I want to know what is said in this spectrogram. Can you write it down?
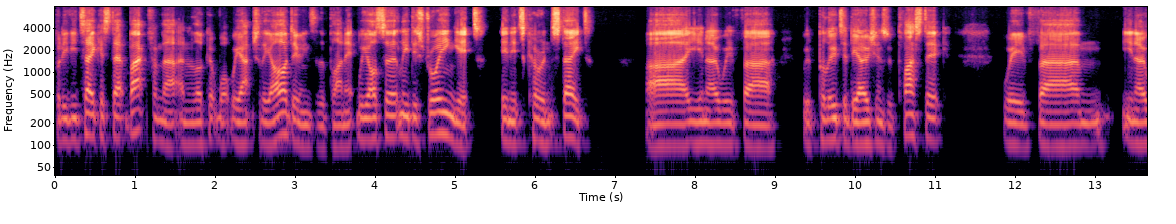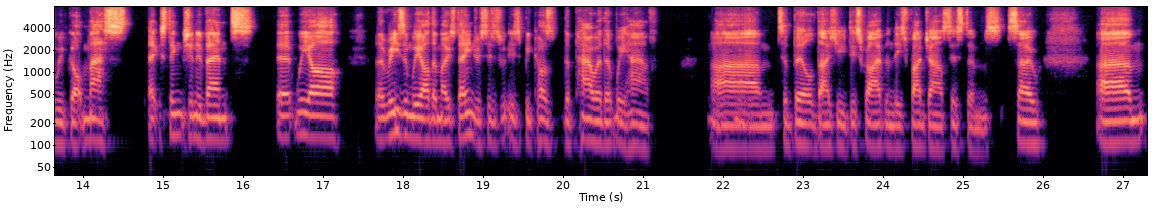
But if you take a step back from that and look at what we actually are doing to the planet, we are certainly destroying it in its current state. Uh, you know, we've uh, we've polluted the oceans with plastic. We've um, you know we've got mass extinction events. Uh, we are the reason we are the most dangerous is is because the power that we have mm-hmm. um, to build, as you describe them, these fragile systems. So, um,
